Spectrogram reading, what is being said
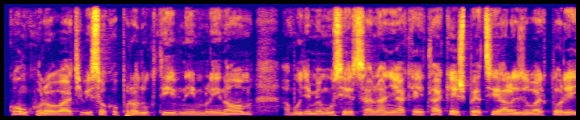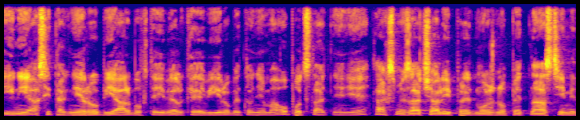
konkurovať vysokoproduktívnym mlynom a budeme musieť sa na nejaké také špecializovať, ktoré iní asi tak nerobia, alebo v tej veľkej výrobe to nemá opodstatnenie. Tak sme začali pred možno 15-20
